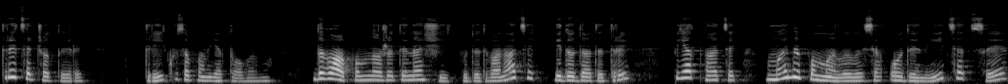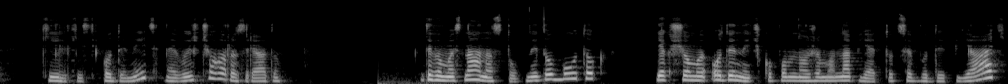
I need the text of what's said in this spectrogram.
34, трійку запам'ятовуємо. 2 помножити на 6 буде 12 і додати 3 15. Ми не помилилися. Одиниця це кількість одиниць найвищого розряду. Дивимось на наступний добуток. Якщо ми одиничку помножимо на 5, то це буде 5,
